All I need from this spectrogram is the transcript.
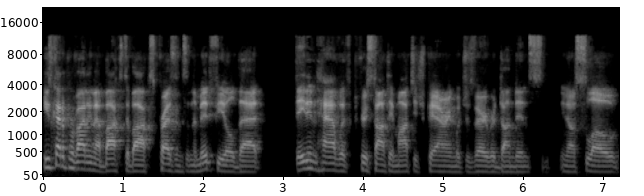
he's kind of providing that box to box presence in the midfield that they didn't have with Cristante Matic pairing, which is very redundant, you know, slow,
